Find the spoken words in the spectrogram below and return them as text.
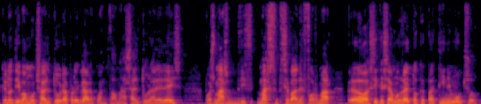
que no lleva mucha altura, porque claro, cuanto más altura le deis, pues más, más se va a deformar. Pero algo así que sea muy recto, que patine mucho,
